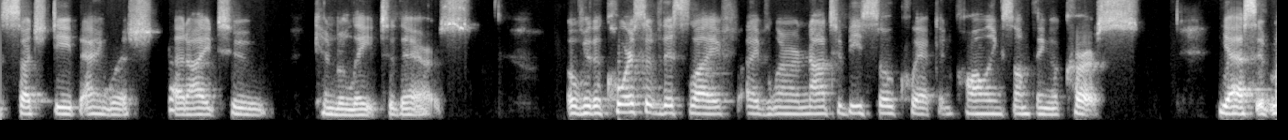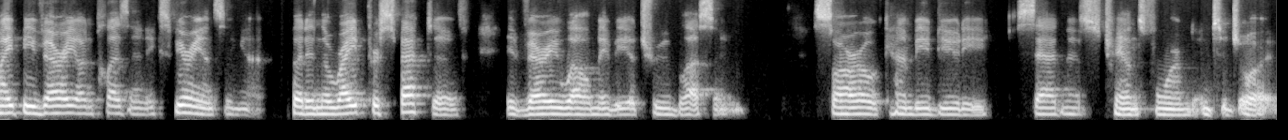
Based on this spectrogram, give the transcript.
such deep anguish that I too can relate to theirs. Over the course of this life, I've learned not to be so quick in calling something a curse. Yes, it might be very unpleasant experiencing it, but in the right perspective, it very well may be a true blessing. Sorrow can be beauty, sadness transformed into joy.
